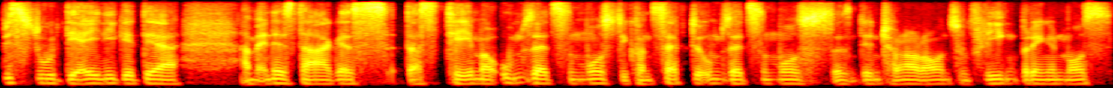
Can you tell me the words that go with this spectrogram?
bist du derjenige, der am Ende des Tages das Thema umsetzen muss, die Konzepte umsetzen muss, den Turnaround zum Fliegen bringen muss.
